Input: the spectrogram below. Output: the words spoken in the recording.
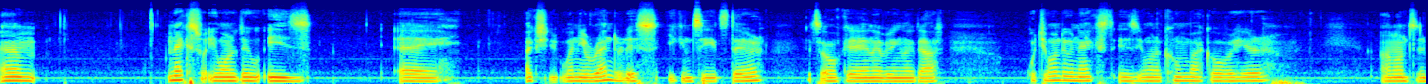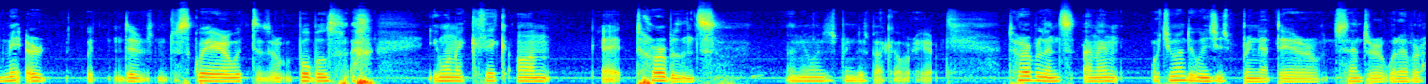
Um, next, what you want to do is, uh, actually, when you render this, you can see it's there, it's okay and everything like that. What you want to do next is you want to come back over here and onto the emitter with the, the square with the bubbles. you want to click on uh, turbulence. And you want to just bring this back over here. Turbulence and then what you want to do is just bring that there center whatever.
